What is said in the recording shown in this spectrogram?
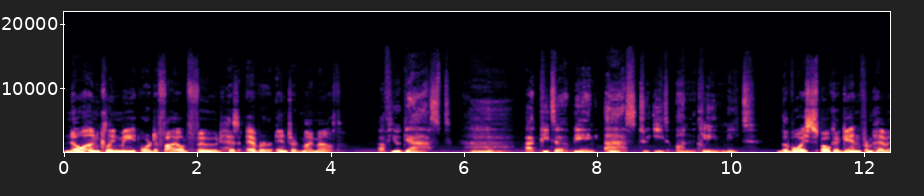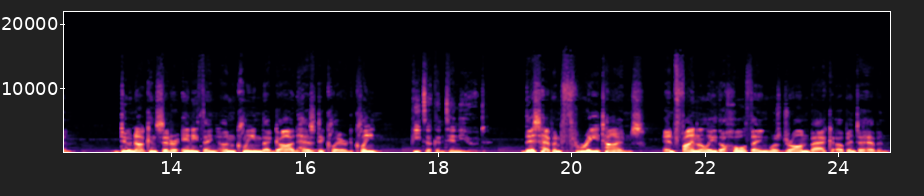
No unclean meat or defiled food has ever entered my mouth. A few gasped at Peter being asked to eat unclean meat. The voice spoke again from heaven Do not consider anything unclean that God has declared clean. Peter continued. This happened three times and finally, the whole thing was drawn back up into heaven.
